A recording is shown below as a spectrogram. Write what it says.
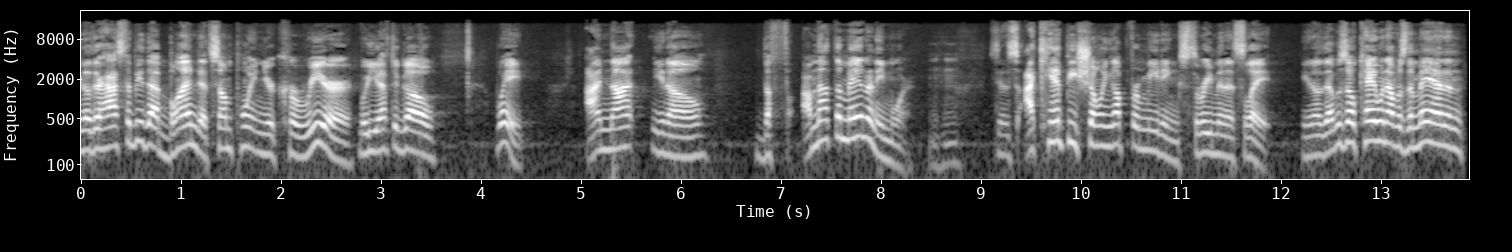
You know, there has to be that blend at some point in your career where you have to go, wait, I'm not, you know, the f- I'm not the man anymore. Mm-hmm. Since I can't be showing up for meetings three minutes late. You know, that was okay when I was the man and,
